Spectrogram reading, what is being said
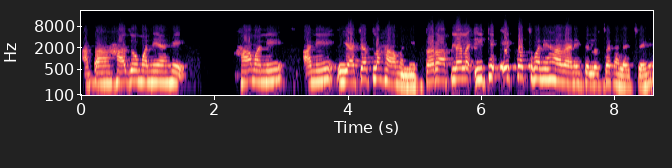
आता हा जो मनी आहे हा मनी आणि याच्यातला हा मनी तर आपल्याला इथे एकच मनी हा राणी कलरचा घालायचा आहे.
